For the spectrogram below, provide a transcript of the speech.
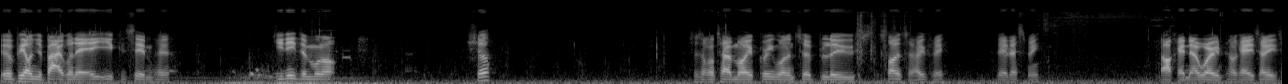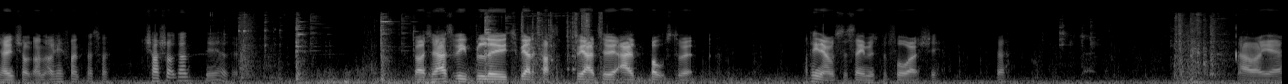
it would be on your bag when it. You can see them here. Do you need them or not? Sure. Just I'm gonna turn my green one into a blue silencer, hopefully. If it lets me. Okay, no, won't. Okay, it's only turning shotgun. Okay, fine, that's fine. Charge shotgun? Yeah. Right, so it has to be blue to be able to, to be able to add bolts to it. I think that was the same as before, actually. Yeah. Oh, yeah.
